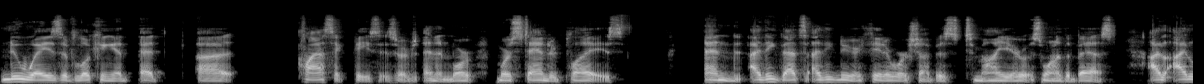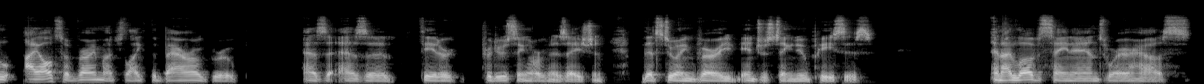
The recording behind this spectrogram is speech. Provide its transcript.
new ways of looking at at uh, classic pieces or and more more standard plays. And I think that's I think New York Theater Workshop is to my ear was one of the best. I I I also very much like the Barrow Group as a, as a theater producing organization that's doing very interesting new pieces. And I love St. Ann's Warehouse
